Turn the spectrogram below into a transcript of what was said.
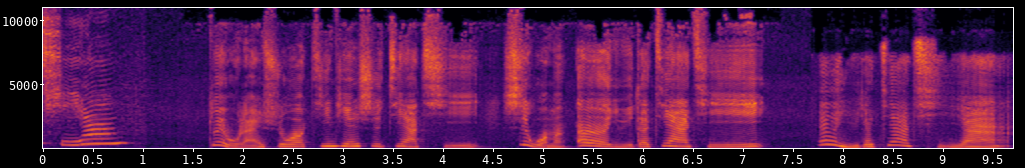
期呀。对我来说，今天是假期，是我们鳄鱼的假期。鳄鱼的假期呀？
